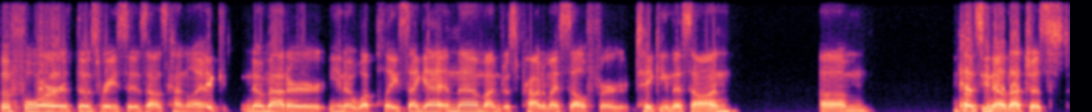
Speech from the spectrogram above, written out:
before those races I was kind of like no matter, you know, what place I get in them, I'm just proud of myself for taking this on. Um because you know, that just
